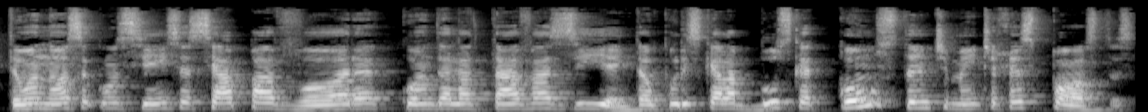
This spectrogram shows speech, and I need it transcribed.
Então a nossa consciência se apavora quando ela está vazia. Então por isso que ela busca constantemente respostas.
